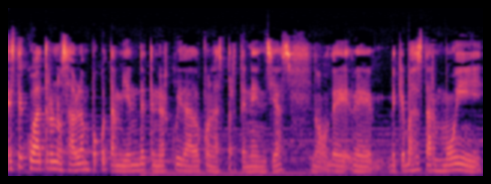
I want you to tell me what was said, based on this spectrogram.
este 4 nos habla un poco también de tener cuidado con las pertenencias, ¿no? De, que vas a estar muy,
